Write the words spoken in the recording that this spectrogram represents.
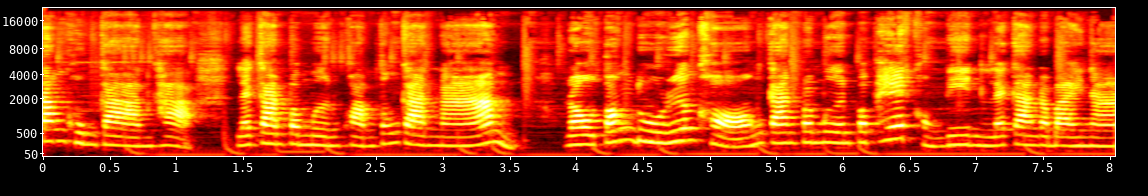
ตั้งโครงการค่ะ และการประเมินความต้องการน้ำ เราต้องดูเรื่องของการประเมินประเภทของดินและการระบายน้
